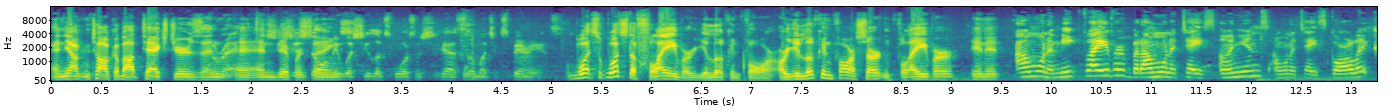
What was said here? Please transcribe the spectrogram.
And y'all can talk about textures and Correct. and, and She's different just showing things. me what she looks for since she has so much experience. What's what's the flavor you're looking for? Are you looking for a certain flavor in it? I want a meat flavor, but I want to taste onions. I want to taste garlic.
